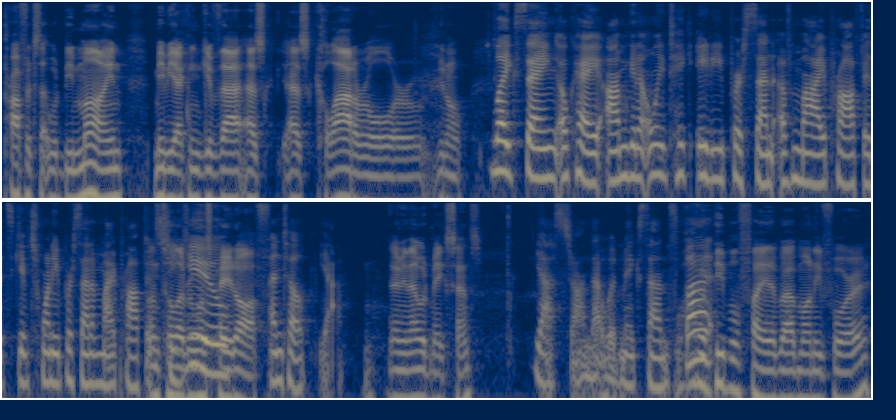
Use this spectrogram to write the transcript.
profits that would be mine? Maybe I can give that as as collateral, or you know, Like saying, okay, I'm going to only take 80% of my profits, give 20% of my profits until everyone's you paid off. Until, yeah. I mean, that would make sense. Yes, John, that would make sense. Why but would people fight about money for? it.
